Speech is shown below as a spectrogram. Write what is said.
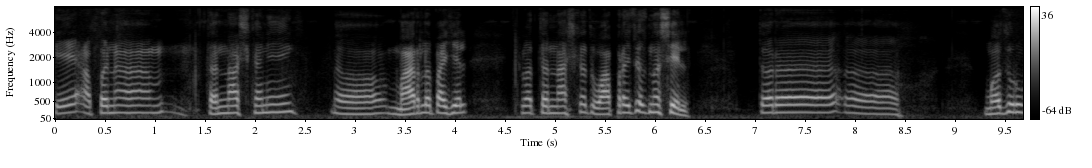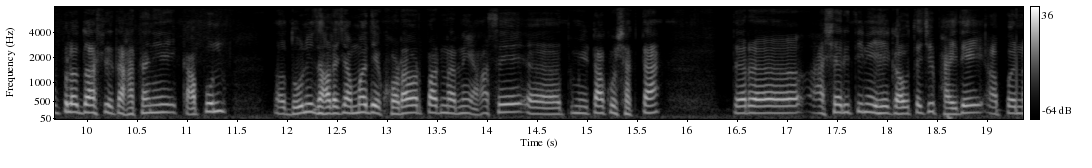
ते आपण तणनाशकाने मारलं पाहिजे. किंवा तणनाशकात वापरायचंच नसेल तर मजूर उपलब्ध असले तर हाताने कापून दोन्ही झाडाच्या मध्ये खोडावर पडणार नाही असे तुम्ही टाकू शकता. तर अशा रीतीने हे गवताचे फायदे आपण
